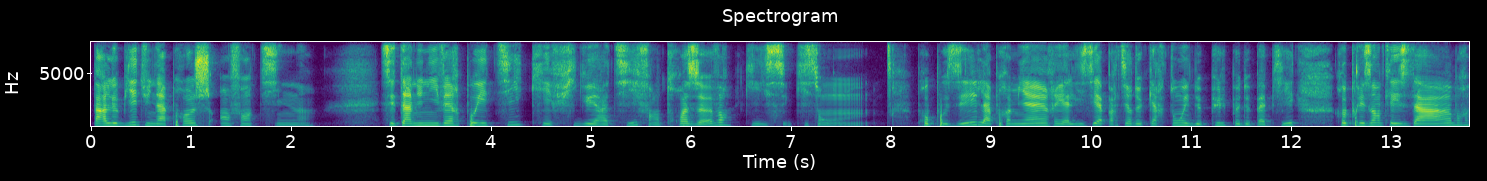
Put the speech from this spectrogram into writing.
par le biais d'une approche enfantine. C'est un univers poétique et figuratif en trois œuvres qui, sont proposées. La première, réalisée à partir de carton et de pulpe de papier, représente les arbres.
